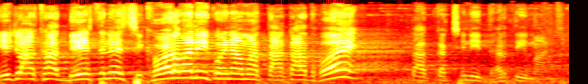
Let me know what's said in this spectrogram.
એ જો આખા દેશને શીખવાડવાની કોઈનામાં તાકાત હોય તો આ કચ્છની ધરતીમાં છે.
